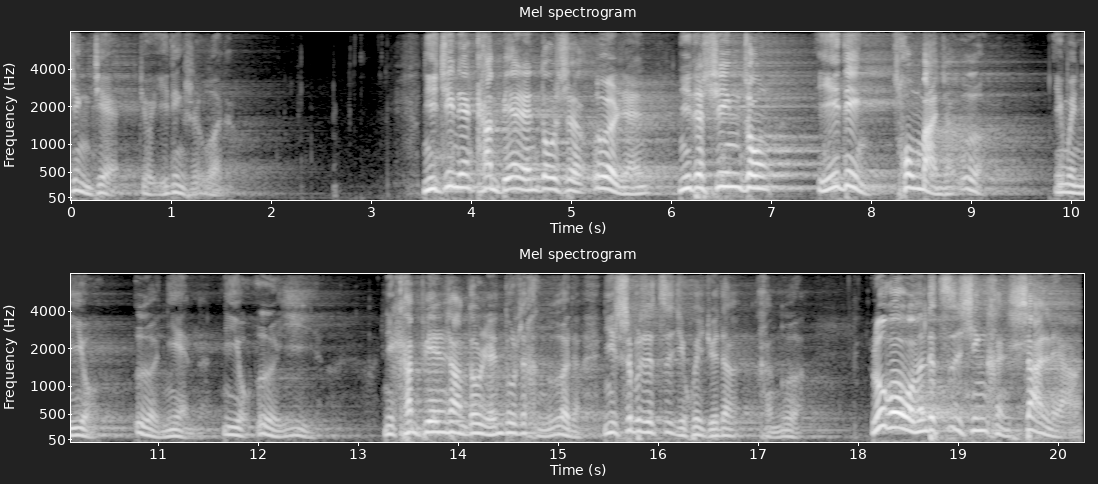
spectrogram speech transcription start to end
境界就一定是恶的。你今天看别人都是恶人，你的心中一定充满着恶，因为你有恶念的，你有恶意。你看边上都人都是很恶的，你是不是自己会觉得很恶？如果我们的自心很善良，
